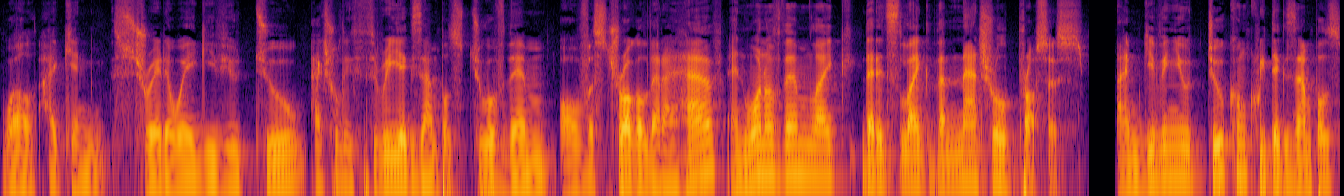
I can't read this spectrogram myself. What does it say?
Well, I can straight away give you two, actually three examples. Two of them of a struggle that I have, and one of them like that it's like the natural process. I'm giving you two concrete examples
